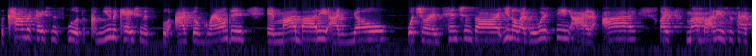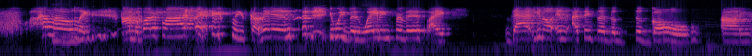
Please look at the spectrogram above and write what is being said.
the conversation is fluid, the communication is fluid. I feel grounded in my body. I know what your intentions are. You know, like when we're seeing eye to eye, like my body is just like, hello, like I'm a butterfly, Like, please come in. We've been waiting for this, like that, you know. And I think the the the goal um,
